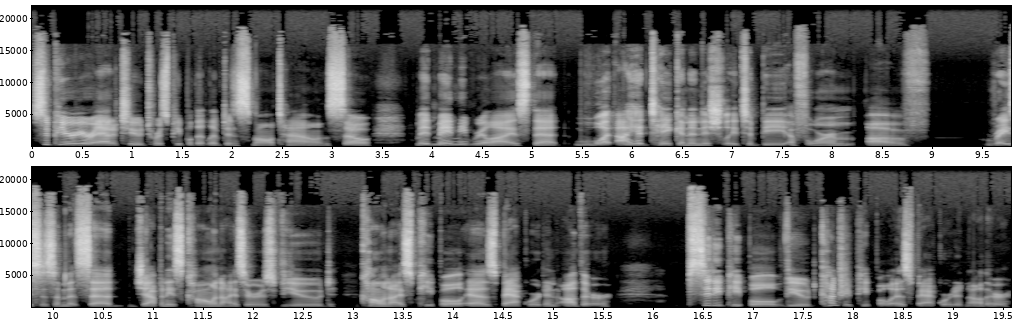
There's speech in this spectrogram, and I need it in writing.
superior attitude towards people that lived in small towns. So it made me realize that what I had taken initially to be a form of racism that said Japanese colonizers viewed colonized people as backward and other, city people viewed country people as backward and other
